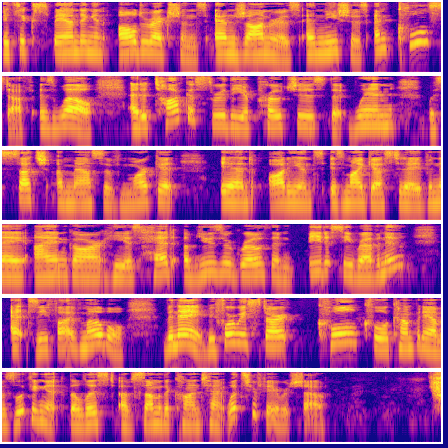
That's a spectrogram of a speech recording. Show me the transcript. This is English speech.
It's expanding in all directions and genres and niches and cool stuff as well. And to talk us through the approaches that win with such a massive market and audience is my guest today, Vinay Iyengar. He is head of user growth and B2C revenue at ZEE5 Mobile. Vinay, before we start, cool, cool company. I was looking at the list of some of the content. What's your favorite show?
